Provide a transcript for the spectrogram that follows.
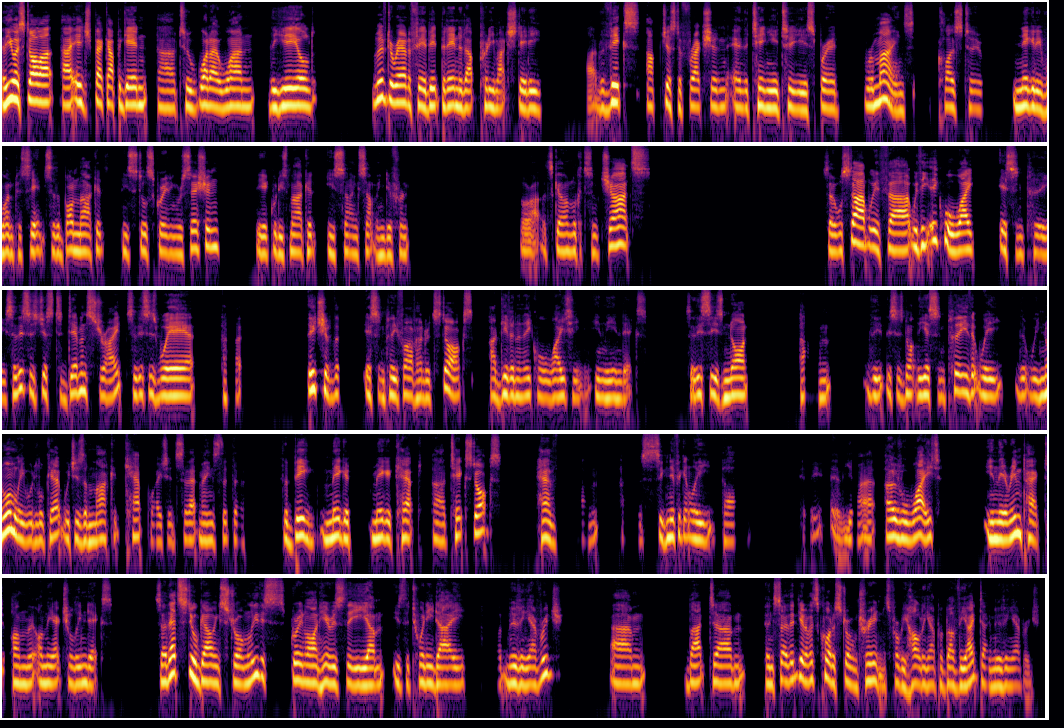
The US dollar uh, edged back up again uh, to 101. The yield moved around a fair bit, but ended up pretty much steady. Uh, the VIX up just a fraction, and the 10 year, two year spread remains close to negative 1. So the bond market is still screening recession. The equities market is saying something different. All right, let's go and look at some charts. So we'll start with uh, with the equal weight S&P. So this is just to demonstrate. So this is where uh, each of the S&P 500 stocks are given an equal weighting in the index. So this is not um, the, this is not the S and P that we that we normally would look at, which is a market cap weighted. So that means that the the big mega mega cap uh, tech stocks have um, significantly uh, you know, overweight in their impact on the on the actual index. So that's still going strongly. This green line here is the um, is the 20 day moving average, um, but um, and so that you know it's quite a strong trend. It's probably holding up above the eight day moving average,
